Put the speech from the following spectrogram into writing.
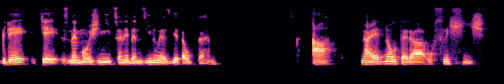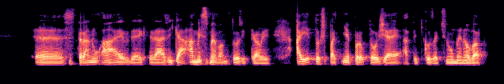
kdy ti znemožní ceny benzínu jezdit autem a najednou teda uslyšíš eh, stranu AFD, která říká, a my jsme vám to říkali. A je to špatně, protože, a teďko začnou jmenovat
